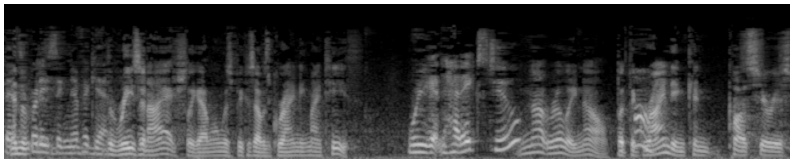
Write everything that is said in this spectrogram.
That's the- pretty significant. The reason I actually got one was because I was grinding my teeth. Were you getting headaches too? Not really, no. But the grinding can cause serious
